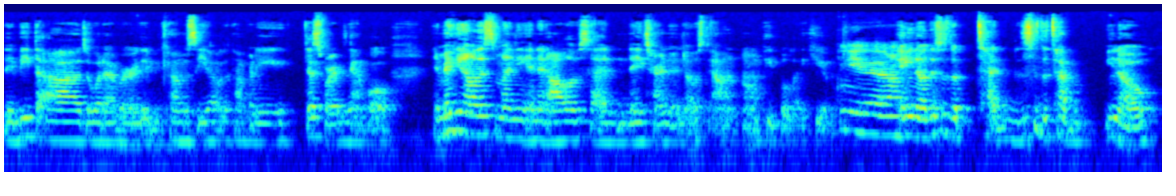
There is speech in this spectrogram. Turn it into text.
they beat the odds or whatever they become CEO of the company just for example they're making all this money and then all of a sudden they turn their nose down on people like you Yeah. and you know this is the type this is the type of you know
